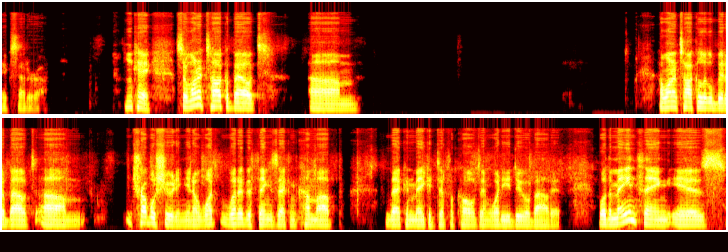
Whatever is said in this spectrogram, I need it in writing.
etc. Okay, so I want to talk about um, I want to talk a little bit about um, troubleshooting. You know, what what are the things that can come up that can make it difficult, and what do you do about it? Well, the main thing is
